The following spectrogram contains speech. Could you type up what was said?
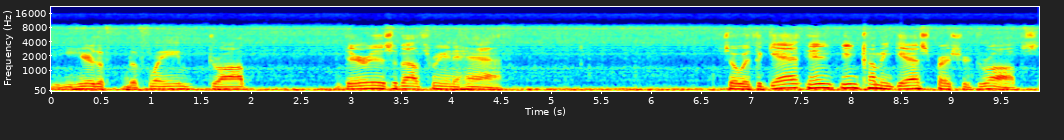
You can hear the, the flame drop there is about three and a half. So if the gas in, incoming gas pressure drops,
